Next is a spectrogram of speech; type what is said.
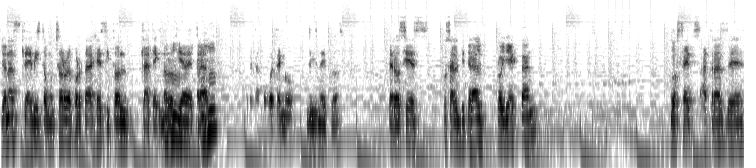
Yo no he visto muchos reportajes y toda la tecnología detrás, porque tampoco tengo Disney Plus. Pero sí es, o sea, literal proyectan los sets atrás de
